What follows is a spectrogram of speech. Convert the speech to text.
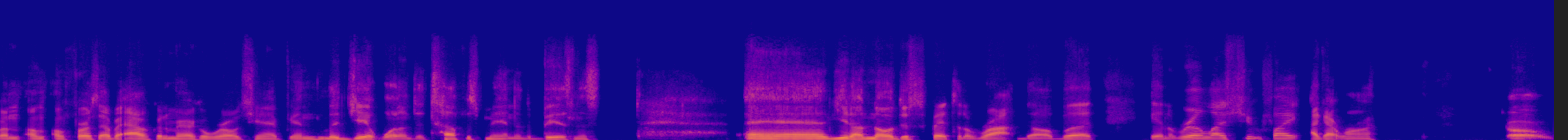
I'm, I'm first ever African American world champion, legit one of the toughest men in the business. And you know, no disrespect to the Rock though, but in a real life shoot fight, I got Ron. Oh,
